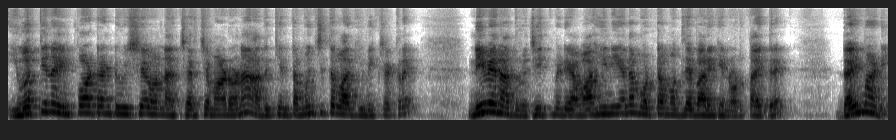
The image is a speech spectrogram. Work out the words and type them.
ಇವತ್ತಿನ ಇಂಪಾರ್ಟೆಂಟ್ ವಿಷಯವನ್ನ ಚರ್ಚೆ ಮಾಡೋಣ. ಅದಕ್ಕಿಂತ ಮುಂಚಿತವಾಗಿ ವೀಕ್ಷಕರೇ, ನೀವೇನಾದರೂ ಜೀತ್ ಮೀಡಿಯಾ ವಾಹಿನಿಯನ್ನ ಮೊಟ್ಟ ಮೊದಲೇ ಬಾರಿಗೆ ನೋಡ್ತಾ ಇದ್ರೆ ದಯಮಾಡಿ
